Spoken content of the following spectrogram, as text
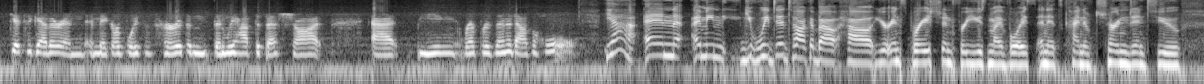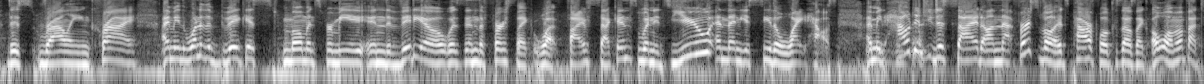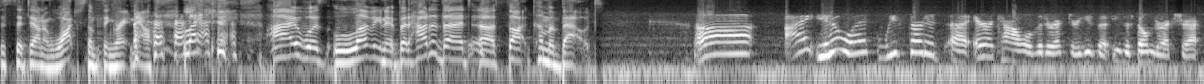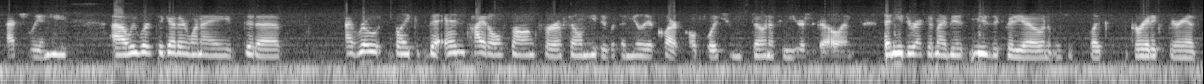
get together and, and make our voices heard, then then we have the best shot at being represented as a whole. Yeah, and I mean, you, we did talk about how your inspiration for Use My Voice and it's kind of turned into this rallying cry. I mean, one of the biggest moments for me in the video was in the first, like, what, five seconds when it's you and then you see the White House. I mean, how did you decide on that? First of all, it's powerful because I was like, oh, I'm about to sit down and watch something right now. like, I was loving it, but how did that uh, thought come about? Uh, I, you know what? We started uh, Eric Howell, the director. He's a he's a film director actually, and he uh, we worked together when I did a. I wrote like the end title song for a film he did with Emilia Clarke called Voice from the Stone a few years ago, and then he directed my music video, and it was just like a great experience.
